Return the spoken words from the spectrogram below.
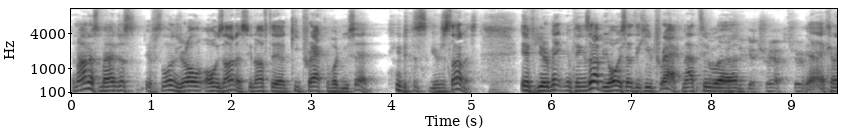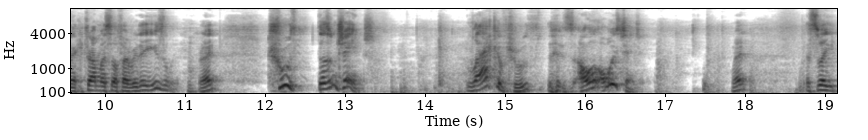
An honest man just if as long as you're al- always honest, you don't have to keep track of what you said. You just you're just honest. If you're making things up, you always have to keep track, not to. Uh, get trapped. Sure. yeah, can I trap myself every day easily, right? Truth doesn't change. Lack of truth is always changing, right? It's like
